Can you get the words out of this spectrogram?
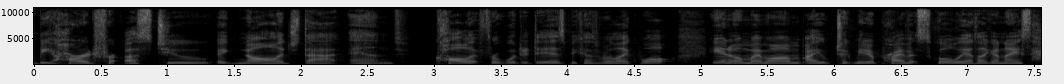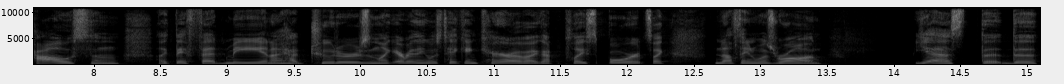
be hard for us to acknowledge that and call it for what it is because we're like, well, you know, my mom, I took me to private school. We had like a nice house and like they fed me and I had tutors and like everything was taken care of. I got to play sports, like nothing was wrong. Yes, the the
